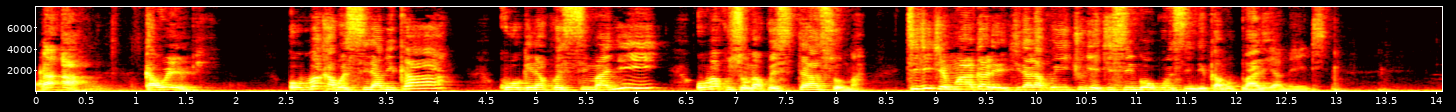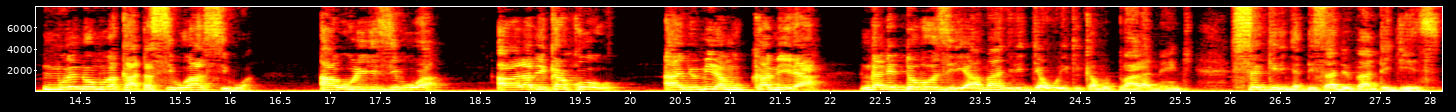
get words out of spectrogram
aa kawempe obubaka bwesirabika kwogera kwesimanyi oba kusoma kwesitasoma kiki kyemwagala ekirala ku ikyuli ekisinga okunsindika mu paliamenti mube n'omubaka atasibwasibwa awulirizibwa alabikako anyumira mu kamera nga n'eddoboozi lyamaanyi lijja wulikika mu paalamenti. Segirinya disadvantages.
